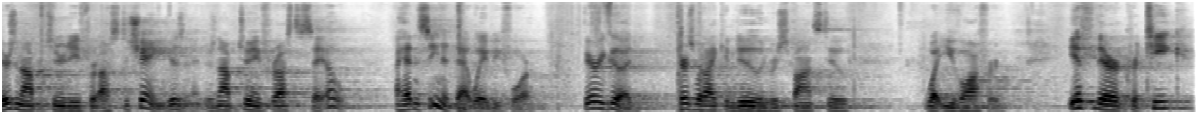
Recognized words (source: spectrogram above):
there's an opportunity for us to change, isn't it? There's an opportunity for us to say, Oh, I hadn't seen it that way before. Very good. Here's what I can do in response to what you've offered. If their critique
